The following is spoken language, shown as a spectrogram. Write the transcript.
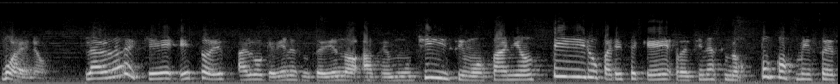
Bueno, la verdad es que esto es algo que viene sucediendo hace muchísimos años, pero parece que recién hace unos pocos meses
